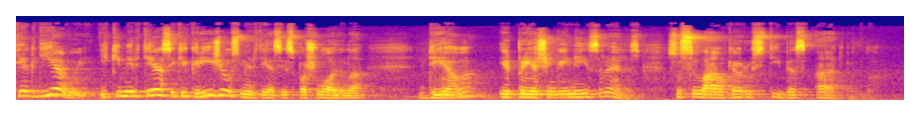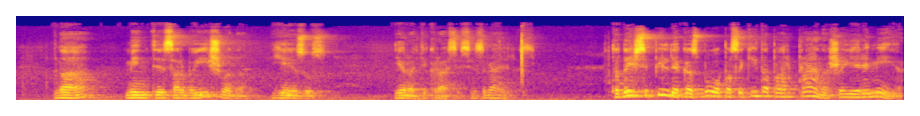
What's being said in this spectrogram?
tiek Dievui. Iki mirties, iki kryžiaus mirties jis pašlovina Dievą ir priešingai nei Izraelis susilaukia rūstybės atpildo. Na, mintis arba išvada Jėzus yra tikrasis Izraelis. Tada išsipildė, kas buvo pasakyta par pranašą Jeremiją.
